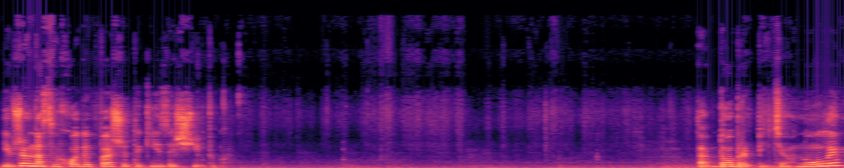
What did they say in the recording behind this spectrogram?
І вже в нас виходить перший такий защіпик. Так, добре підтягнули.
